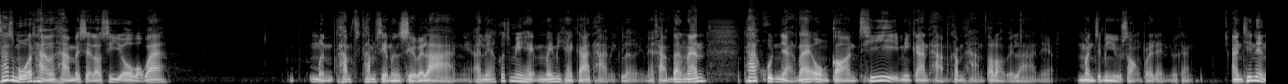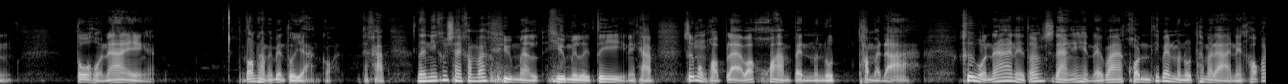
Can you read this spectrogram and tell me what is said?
ถ้าสมมติว่าถามคำถามไปเสร็จแล้ว CEO บอกว่า เหมือนทำทำเสียเหมือนเสียเวลาอย่างเงี้ยอันนี้ก็จะไม่ไม่มีใครกล้าถามอีกเลยนะครับ ดังนั้นถ้าคุณอยากได้องค์กรที่มีการถามคำถามตลอดเวลาเนี่ย มันจะมีอยู่ 2 ประเด็นด้วยกัน อันที่ 1 ตัวหัวหน้าเองอะต้องทำให้เป็นตัวอย่างก่อนนะครับในนี้เขาใช้คำว่า humility นะครับ ซึ่งผมขอแปลว่าความเป็นมนุษย์ธรรมดา คือหัวหน้าเนี่ยต้องแสดงให้เห็นได้ว่าคนที่เป็นมนุษย์ธรรมดาเนี่ยเขาก็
